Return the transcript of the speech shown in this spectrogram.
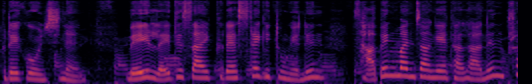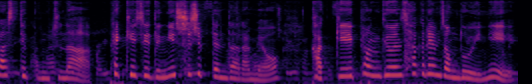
그레그 혼 씨는 매일 레드 사이클의 쓰레기통에는 400만 장에 달하는 플라스틱 봉투나 패키지 등이 수집된다라며 각기 평균 4g 정도이니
